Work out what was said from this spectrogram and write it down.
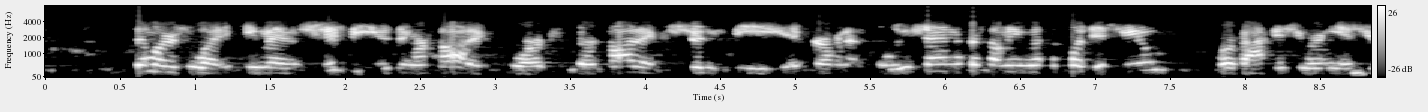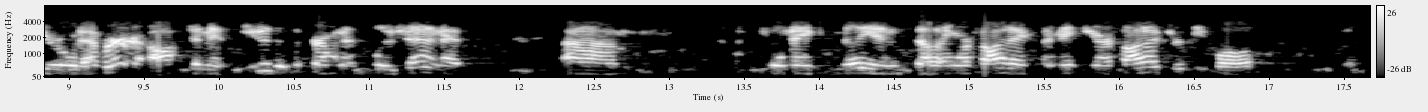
similar to what humans should be using orthotics for, because orthotics shouldn't be a permanent solution for somebody with a foot issue or back issue or knee issue or whatever. Often it's used as a permanent solution, and it's um, people make millions selling orthotics and making orthotics for people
